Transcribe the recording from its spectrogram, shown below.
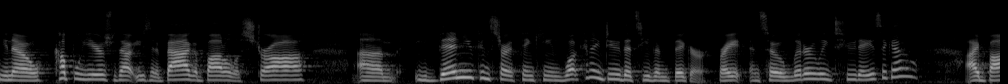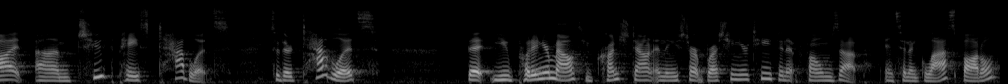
you know, a couple years without using a bag, a bottle, a straw, um, then you can start thinking, what can I do that's even bigger, right? And so literally two days ago, I bought um, toothpaste tablets so they're tablets that you put in your mouth, you crunch down, and then you start brushing your teeth and it foams up. It's in a glass bottle.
